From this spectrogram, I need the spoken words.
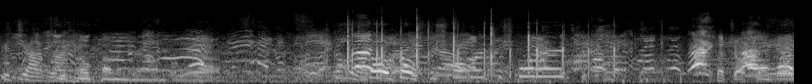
Good job, With Ryan. no common ground. Yeah. Go, go, go. Push forward, push forward. That Jocelyn guy,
